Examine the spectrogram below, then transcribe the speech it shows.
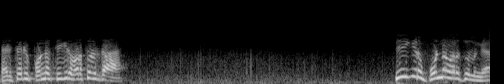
சரி சரி பொண்ணு சீக்கிரம் வர சொல்லுடா சீக்கிரம் பொண்ணை வர சொல்லுங்க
